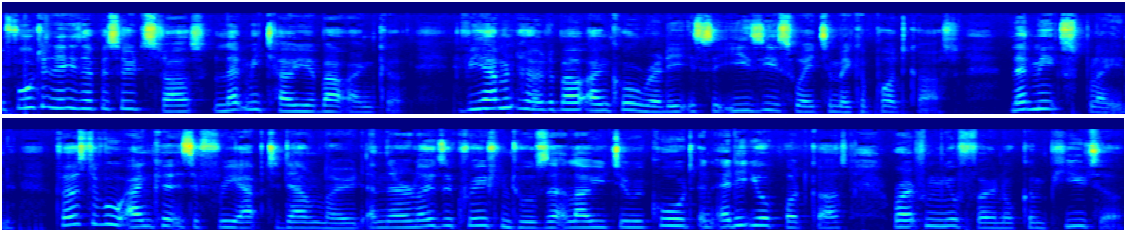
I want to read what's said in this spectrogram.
Before today's episode starts, let me tell you about Anchor. If you haven't heard about Anchor already, it's the easiest way to make a podcast. Let me explain. First of all, Anchor is a free app to download, and there are loads of creation tools that allow you to record and edit your podcast right from your phone or computer.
